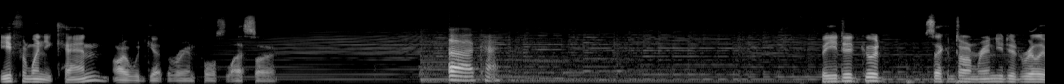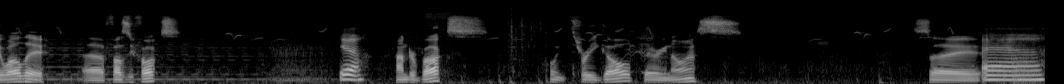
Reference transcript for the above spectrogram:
if and when you can, I would get the reinforced lasso. Uh, okay. But you did good. Second time round, you did really well there, uh, Fuzzy Fox. Yeah. Hundred bucks, 0.3 gold, very nice. So Uh,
